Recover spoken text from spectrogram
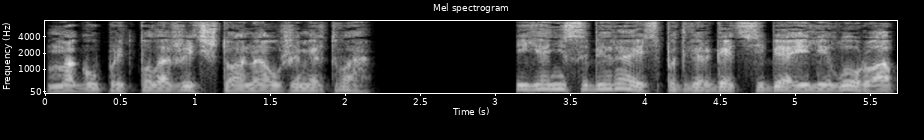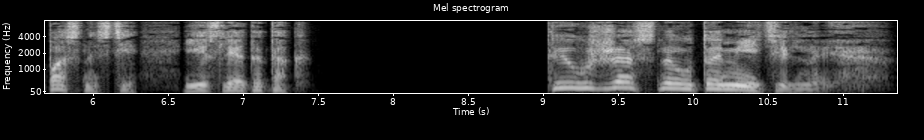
могу предположить, что она уже мертва. И я не собираюсь подвергать себя или Лору опасности, если это так». «Ты ужасно утомительная»,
